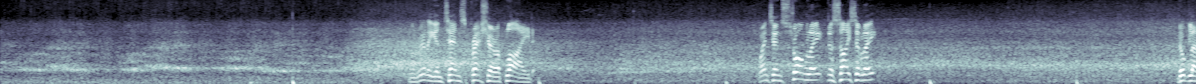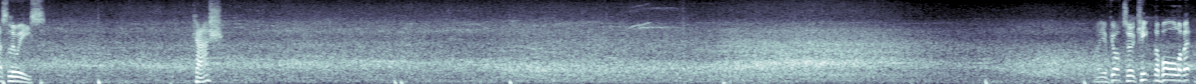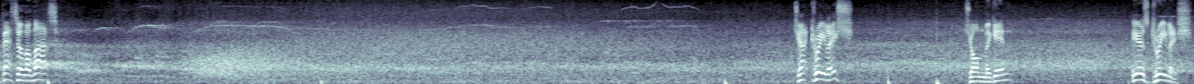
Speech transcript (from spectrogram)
Well, really intense pressure applied. Went in strongly, decisively. Douglas Luiz. Cash. Well, you've got to keep the ball a bit better than that. Jack Grealish. John McGinn. Here's Grealish.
